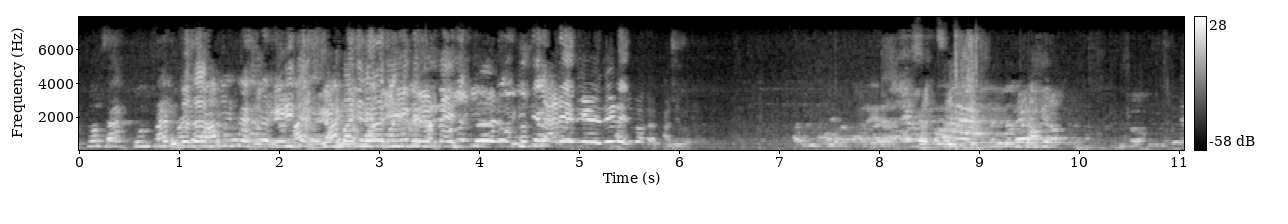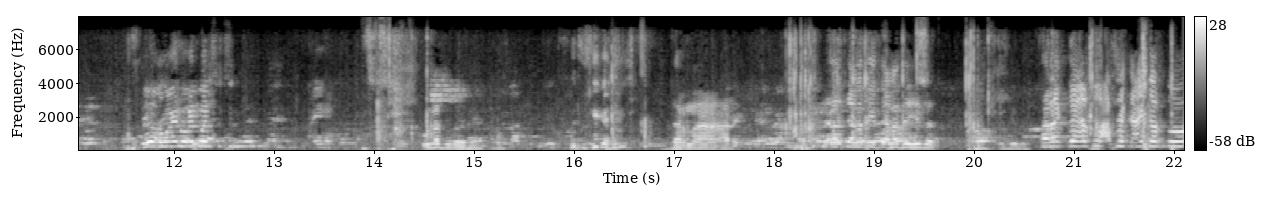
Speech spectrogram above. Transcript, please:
उद्या साहेब रेडीचे रेडीबाजी नाही रेडीचे लाडे रेडे रेडे धरणार त्याला ते त्याला ते हे. सरक यार तू असं काय करतो?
